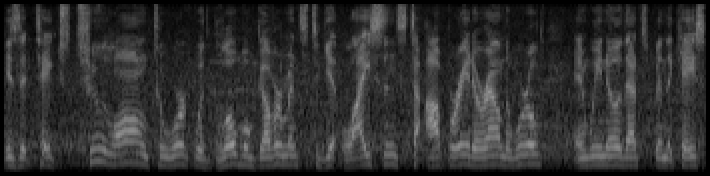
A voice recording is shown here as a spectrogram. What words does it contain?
is it takes too long to work with global governments to get licensed to operate around the world, and we know that's been the case.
